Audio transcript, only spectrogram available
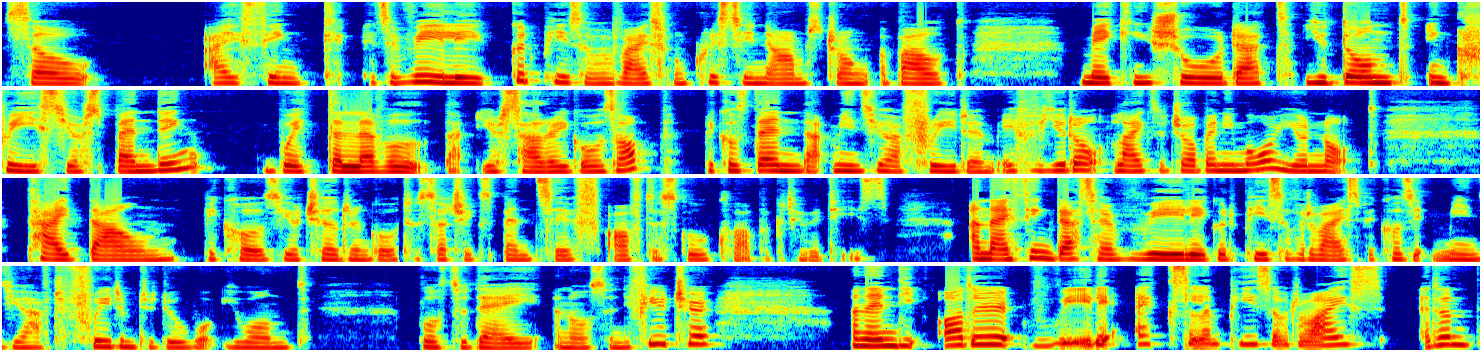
So I think it's a really good piece of advice from Christine Armstrong about making sure that you don't increase your spending with the level that your salary goes up, because then that means you have freedom. If you don't like the job anymore, you're not tied down because your children go to such expensive after school club activities. And I think that's a really good piece of advice because it means you have the freedom to do what you want both today and also in the future. And then the other really excellent piece of advice, I don't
